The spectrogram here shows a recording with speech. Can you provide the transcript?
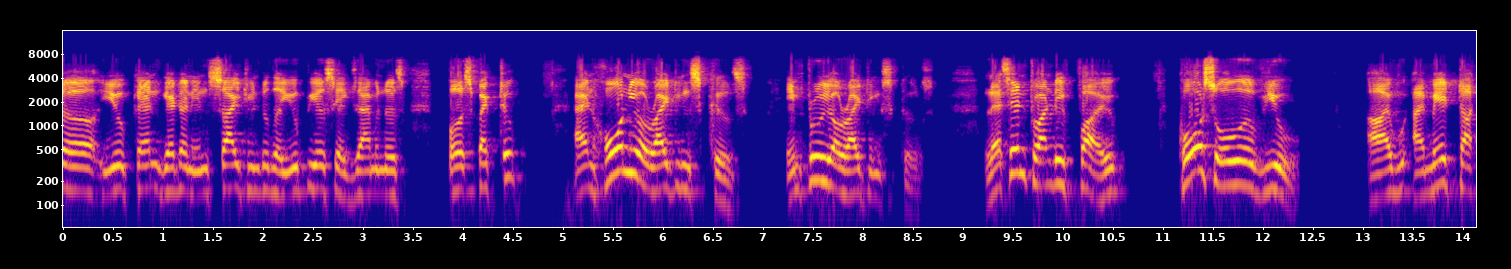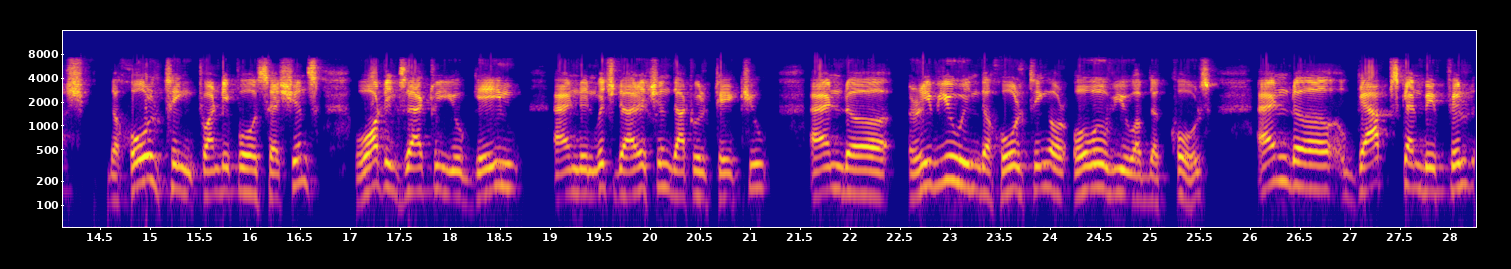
uh, you can get an insight into the UPSC examiner's perspective and hone your writing skills, improve your writing skills. Lesson 25 course overview. I, I may touch the whole thing 24 sessions, what exactly you gain and in which direction that will take you, and uh, reviewing the whole thing or overview of the course. And uh, gaps can be filled,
